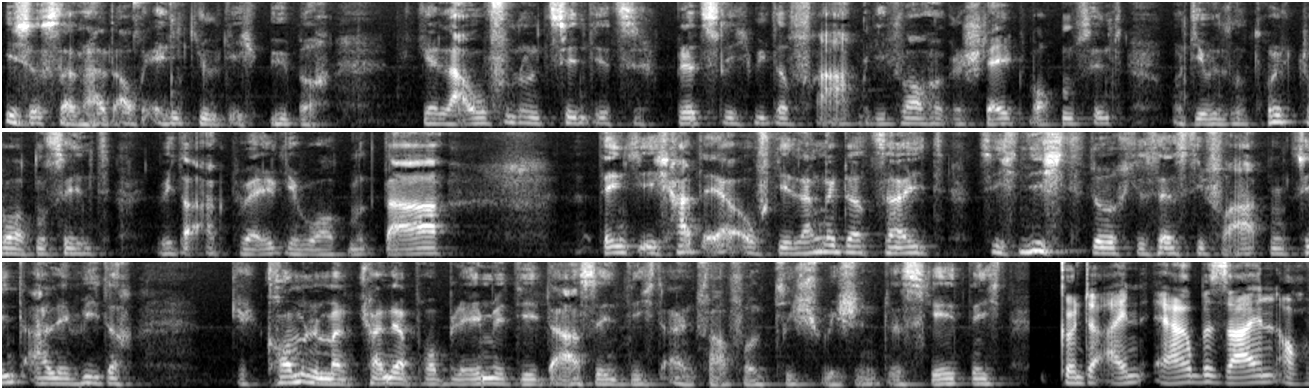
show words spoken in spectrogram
ist es dann halt auch endgültig übergelaufen und sind jetzt plötzlich wieder Fragen, die vorher gestellt worden sind und die unterdrückt worden sind, wieder aktuell geworden. Und da denke ich, hat er auf die lange der Zeit sich nicht durchgesetzt. Die Fragen sind alle wieder gekommen. Man kann ja Probleme, die da sind, nicht einfach vom Tisch wischen. Das geht nicht. Könnte ein Erbe sein, auch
